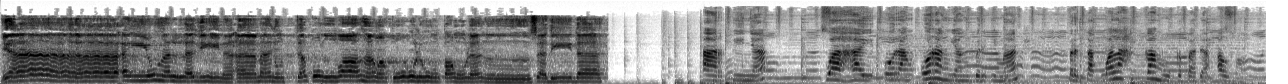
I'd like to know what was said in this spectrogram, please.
يا أيها الذين آمنوا اتقوا الله وقولوا قولا سديدا Artinya Wahai orang-orang yang beriman, bertakwalah kamu kepada Allah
